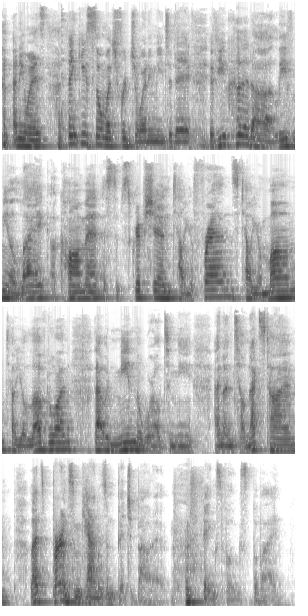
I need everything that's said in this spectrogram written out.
Anyways, thank you so much for joining me today. If you could uh, leave me a like, a comment, a subscription, tell your friends, tell your mom, tell your loved one, that would mean the world to me. And until next time, let's burn some candles and bitch about it. Thanks, folks. Bye-bye.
